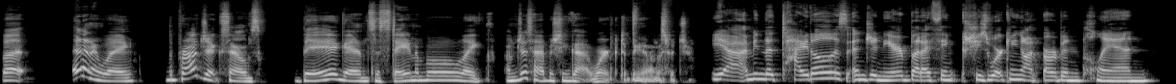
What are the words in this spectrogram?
But anyway, the project sounds big and sustainable. Like, I'm just happy she got work, to be honest with you. Yeah, I mean, the title is engineer, but I think she's working on urban plan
